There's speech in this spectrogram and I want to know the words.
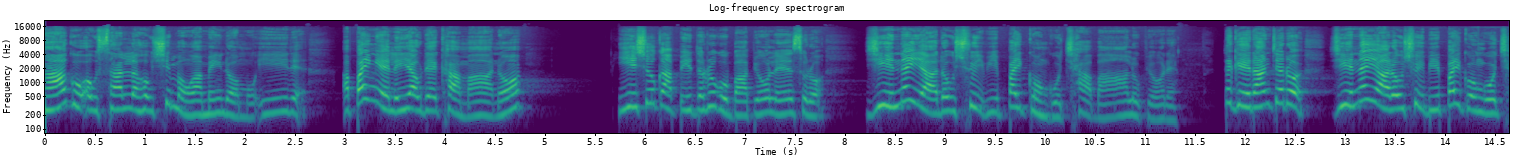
ငါးကိုအုပ်ဆန်းလဟုတ်ရှိမုံကမိန်တော်မူ၏တဲ့ အပိုက်ငယ်လေးရောက်တဲ့အခါမှာနော်ယေရှုကပေတရုကိုဗာပြောလဲဆိုတော့ရေနဲ့ရာတို့ရွှေ့ပြီးပိုက်ကွန်ကိုချပါလို့ပြောတယ်တကယ်တမ်းကျတော့ရေနဲ့ရာတို့ရွှေ့ပြီးပိုက်ကွန်ကိုချ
